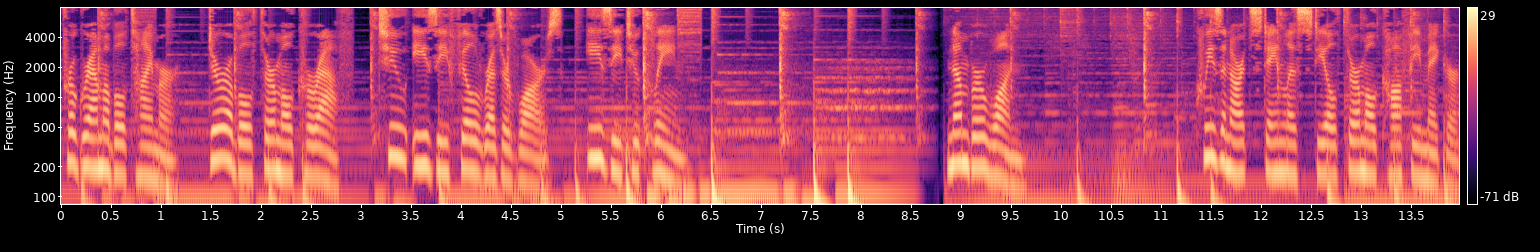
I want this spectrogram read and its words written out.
Programmable timer. Durable thermal carafe. Two easy fill reservoirs. Easy to clean. Number 1. Cuisinart Stainless Steel Thermal Coffee Maker.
